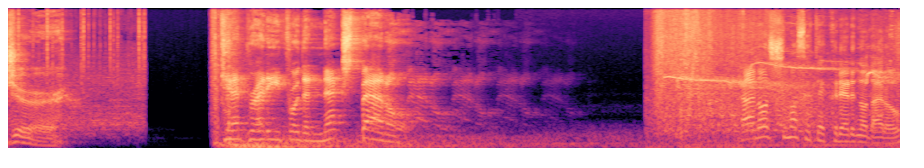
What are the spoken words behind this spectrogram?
challenger. Get ready for the next battle. 楽しませてくれるのだろう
